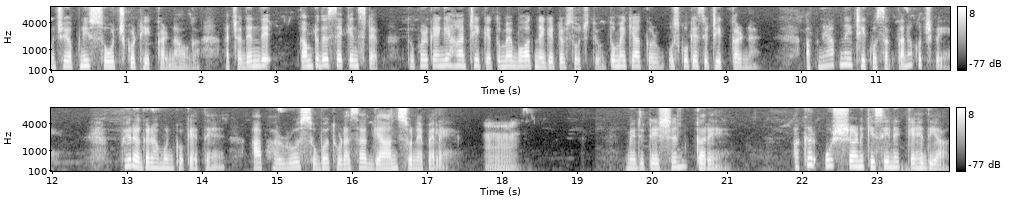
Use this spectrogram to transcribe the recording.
मुझे अपनी सोच को ठीक करना होगा। अच्छा then they come to the second step तो फिर कहेंगे हाँ ठीक है तो मैं बहुत नेगेटिव सोचती हूँ तो मैं क्या करूँ? उसको कैसे ठीक करना है? अपने आप नहीं ठीक हो सकता ना कुछ भी। फिर अगर हम उनको कहते हैं आप हर रोज सुबह थोड़ा सा ज्ञान सुने पहले। हम्म, मेडिटेशन करें। अगर उस क्षण किसी ने कह दिया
